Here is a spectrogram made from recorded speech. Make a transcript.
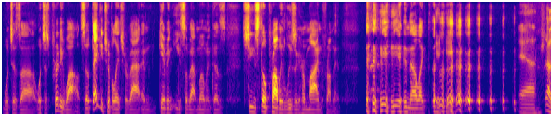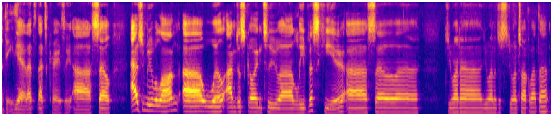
which is uh, which is pretty wild. So thank you Triple H for that and giving Issa that moment because she's still probably losing her mind from it. you know, like Yeah, shout out to Issa. yeah, that's that's crazy. Uh, so as we move along, uh, Will, I'm just going to uh, leave this here. Uh, so uh, do you wanna you wanna just you wanna talk about that?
